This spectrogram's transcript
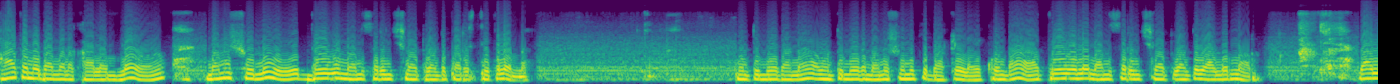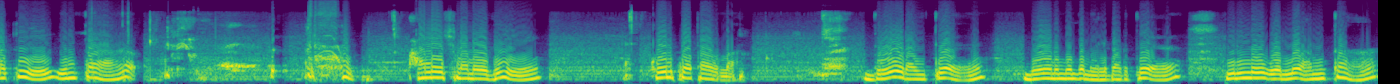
పాత నిబంధన కాలంలో మనుషులు దేవుని అనుసరించినటువంటి పరిస్థితులు ఉన్నాయి. ఒంటి మీద ఒంటి మీద మనుషునికి బట్టలు లేకుండా దేవుళ్ళని అనుసరించినటువంటి వాళ్ళు ఉన్నారు. వాళ్ళకి ఇంత ఆలోచన అనేది కోల్పోతా ఉన్నారు. దేవుడు అయితే దేవుని ముందు నిలబడితే ఇల్లు ఒళ్ళు అంతా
